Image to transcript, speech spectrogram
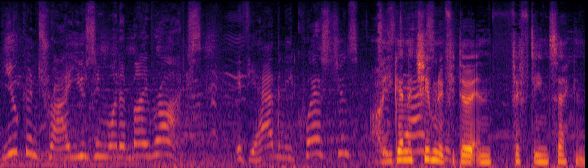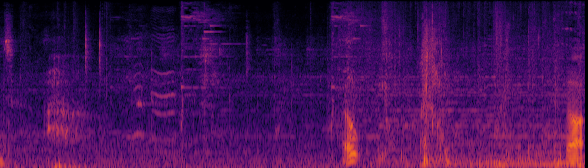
You can try using one of my rocks. If you have any questions, Oh, you get an achievement me. if you do it in 15 seconds. Oh. Forgot.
